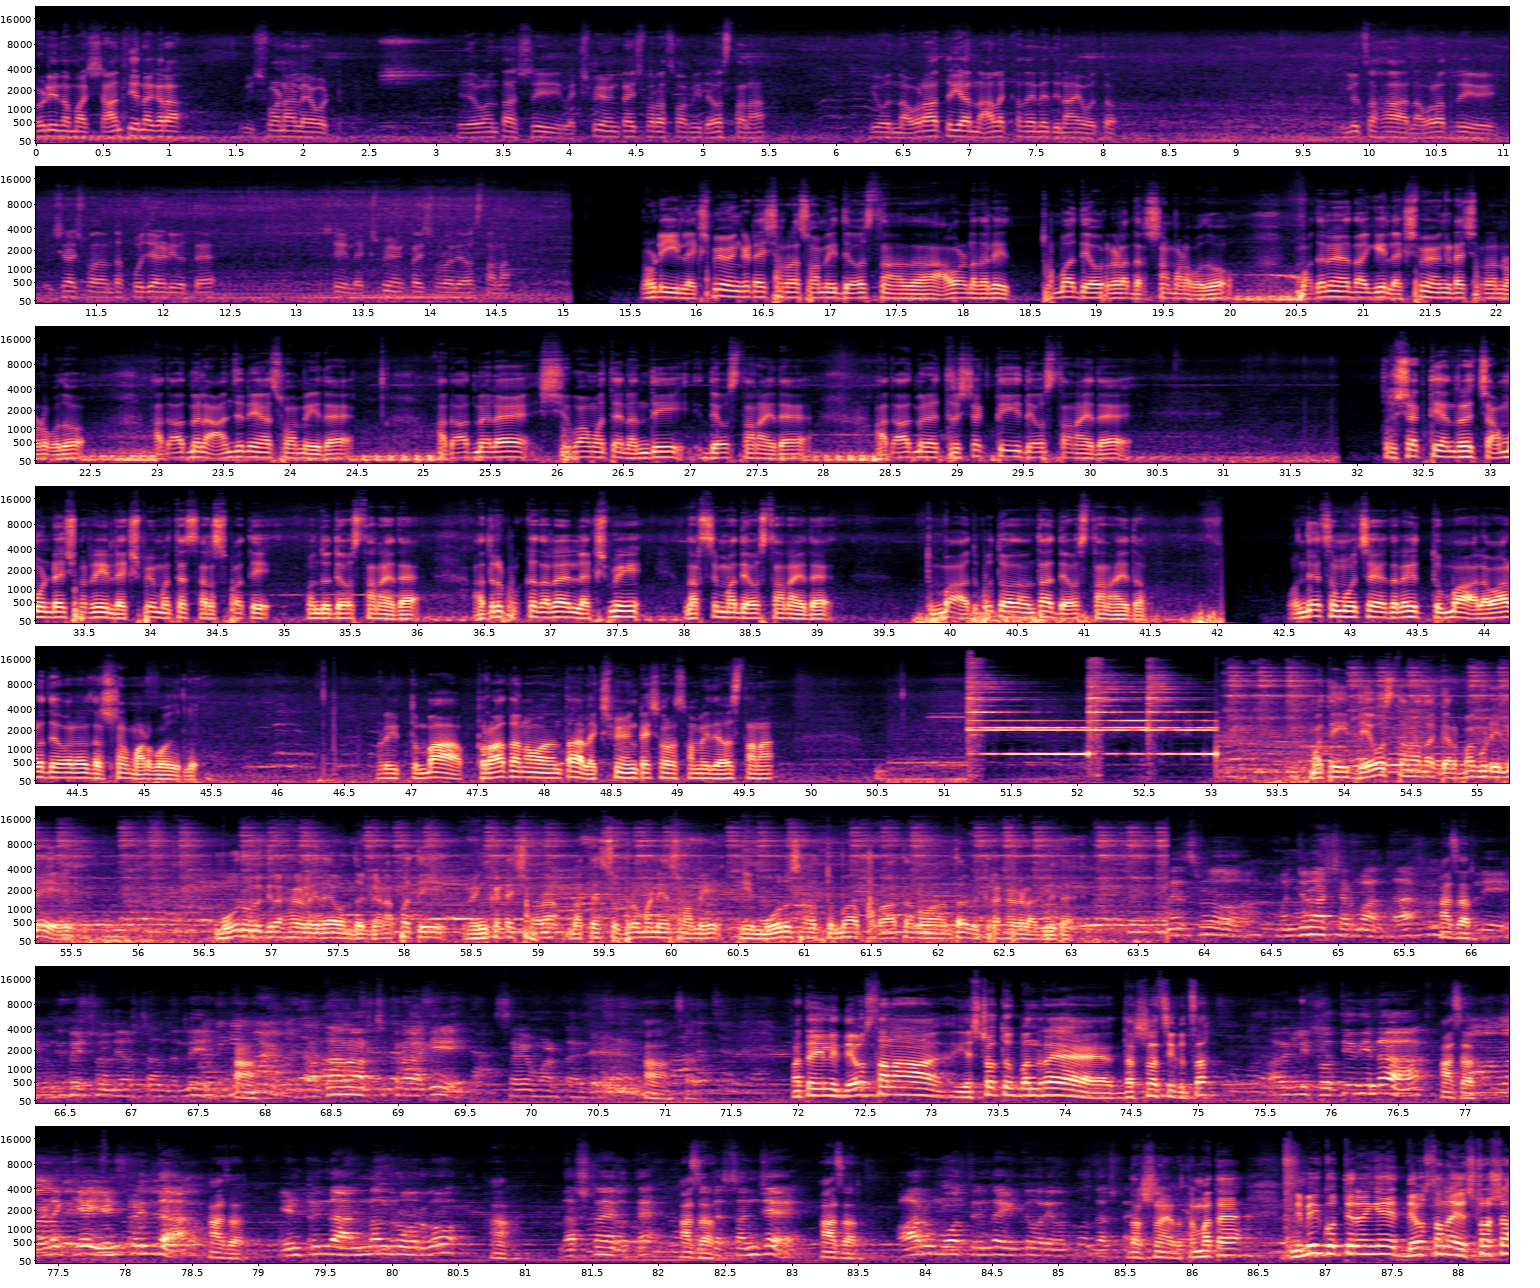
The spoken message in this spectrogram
ನೋಡಿ ನಮ್ಮ ಶಾಂತಿನಗರ ವಿಶ್ವಣ ಲೇಔಟ್. ಇರುವಂಥ ಶ್ರೀ ಲಕ್ಷ್ಮೀ ವೆಂಕಟೇಶ್ವರ ಸ್ವಾಮಿ ದೇವಸ್ಥಾನ. ಇವತ್ತು ನವರಾತ್ರಿಯ ನಾಲ್ಕನೇ ದಿನ ಇವತ್ತು. ಇಲ್ಲೂ ಸಹ ನವರಾತ್ರಿ ವಿಶೇಷವಾದಂಥ ಪೂಜೆ ನಡೆಯುತ್ತೆ. ಶ್ರೀ ಲಕ್ಷ್ಮೀ ವೆಂಕಟೇಶ್ವರ ದೇವಸ್ಥಾನ. ನೋಡಿ, ಈ ಲಕ್ಷ್ಮೀ ವೆಂಕಟೇಶ್ವರ ಸ್ವಾಮಿ ದೇವಸ್ಥಾನದ ಆವರಣದಲ್ಲಿ ತುಂಬ ದೇವರುಗಳ ದರ್ಶನ ಮಾಡ್ಬೋದು. ಮೊದಲನೇದಾಗಿ ಲಕ್ಷ್ಮೀ ವೆಂಕಟೇಶ್ವರ ನೋಡ್ಬೋದು. ಅದಾದಮೇಲೆ ಆಂಜನೇಯ ಸ್ವಾಮಿ ಇದೆ. ಅದಾದಮೇಲೆ ಶಿವ ಮತ್ತು ನಂದಿ ದೇವಸ್ಥಾನ ಇದೆ. ಅದಾದಮೇಲೆ ತ್ರಿಶಕ್ತಿ ದೇವಸ್ಥಾನ ಇದೆ. ತ್ರಿಶಕ್ತಿ ಅಂದರೆ ಚಾಮುಂಡೇಶ್ವರಿ, ಲಕ್ಷ್ಮಿ ಮತ್ತು ಸರಸ್ವತಿ ಒಂದು ದೇವಸ್ಥಾನ ಇದೆ. ಅದ್ರ ಪಕ್ಕದಲ್ಲೇ ಲಕ್ಷ್ಮೀ ನರಸಿಂಹ ದೇವಸ್ಥಾನ ಇದೆ. ತುಂಬ ಅದ್ಭುತವಾದಂಥ ದೇವಸ್ಥಾನ ಇದು. ಒಂದೇ ಸಮುಚ್ಚಯದಲ್ಲಿ ತುಂಬ ಹಲವಾರು ದೇವರ ದರ್ಶನ ಮಾಡ್ಬೋದು ಇಲ್ಲಿ. ನೋಡಿ, ತುಂಬ ಪುರಾತನವಾದಂಥ ಲಕ್ಷ್ಮೀ ವೆಂಕಟೇಶ್ವರ ಸ್ವಾಮಿ ದೇವಸ್ಥಾನ. ಮತ್ತು ಈ ದೇವಸ್ಥಾನದ ಗರ್ಭಗುಡಿಲಿ ಮೂರು ವಿಗ್ರಹಗಳಿದೆ. ಒಂದು ಗಣಪತಿ ವೆಂಕಟೇಶ್ವರ ಮತ್ತು ಸುಬ್ರಹ್ಮಣ್ಯ ಸ್ವಾಮಿ. ಈ ಮೂರು ಸಹ ತುಂಬ ಪುರಾತನವಾದಂಥ ವಿಗ್ರಹಗಳಾಗಿದೆ ನನ್ನ ಹೆಸರು ಮಂಜುನಾಥ್ ಶರ್ಮಾ ಅಂತ. ಹಾಂ ಸರ್. ಇಲ್ಲಿ ವೆಂಕಟೇಶ್ವರ ದೇವಸ್ಥಾನದಲ್ಲಿ ಹಾಂ. ಪ್ರಧಾನ ಅರ್ಚಕರಾಗಿ ಸೇವೆ ಮಾಡ್ತಾ ಇದ್ದೀನಿ. ಹಾಂ ಸರ್. ಮತ್ತು ಇಲ್ಲಿ ದೇವಸ್ಥಾನ ಎಷ್ಟೊತ್ತಿಗೆ ಬಂದರೆ ದರ್ಶನ ಸಿಗುತ್ತೆ ಸರ್? ಸರ್ ಇಲ್ಲಿ ಪ್ರತಿದಿನ ಹಾಂ ಸರ್. ಬೆಳಗ್ಗೆ ಎಂಟರಿಂದ ಹಾಂ ಸರ್. ಎಂಟರಿಂದ ಹನ್ನೊಂದರವರೆಗೂ ಹಾಂ. ದರ್ಶನ ಇರುತ್ತೆ. ಮತ್ತೆ ಸಂಜೆ ಹಾಂ ಸರ್. ಆರು ಮೂವತ್ತರಿಂದ ಎಂಟೂವರೆವರೆಗೂ ದರ್ಶನ ದರ್ಶನ ಇರುತ್ತೆ. ಮತ್ತೆ ನಿಮಗೆ ಗೊತ್ತಿರೋಂಗೆ ದೇವಸ್ಥಾನ ಎಷ್ಟು ವರ್ಷ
